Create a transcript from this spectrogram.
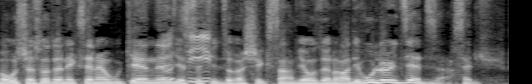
Bon, je te souhaite un excellent week-end. Il y a. Sophie Durocher qui s'en vient. On se donne rendez-vous lundi à 10h. Salut.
